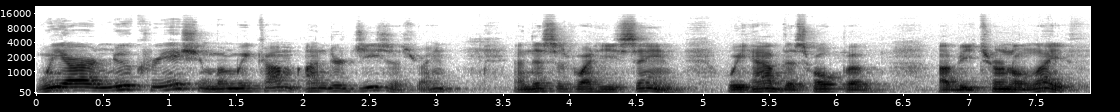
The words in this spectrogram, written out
We are a new creation when we come under Jesus, right? And this is what he's saying. We have this hope of, of eternal life.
